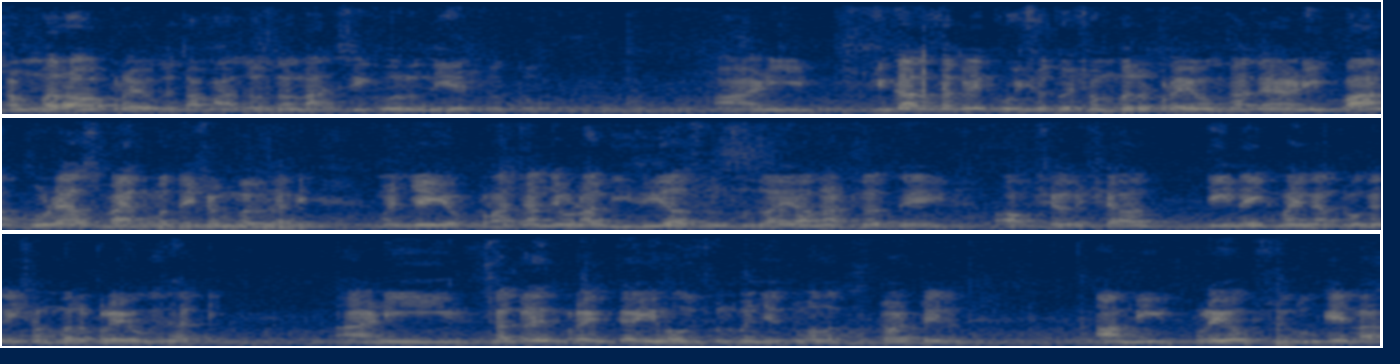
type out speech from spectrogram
शंभरावा प्रयोग होता. माधवचा नाशिकवरून येत होतो. आणि शिकार सगळे खुश होतो शंभर प्रयोग झाले आणि फार थोड्या स्पॅनमध्ये शंभर झाले. म्हणजे प्रशांत एवढा बिझी असून सुद्धा या नाटकाचे अक्षरशः तीन एक महिन्यात वगैरे शंभर प्रयोग झाले. आणि सगळेच प्रयोग त्याही हाऊसफुल म्हणजे तुम्हाला कुठं वाटेल आम्ही प्रयोग सुरू केला.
